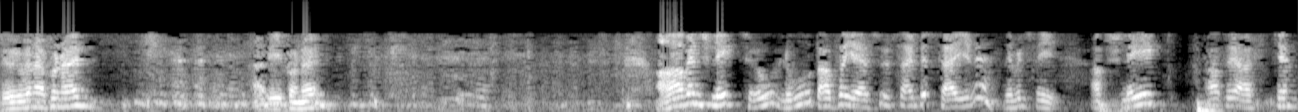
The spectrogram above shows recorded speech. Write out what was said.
Lurven er fornøyd. Er vi fornøyd? Av en slik tro lot altså Jesus seg beseire, vil si at slik patriarken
